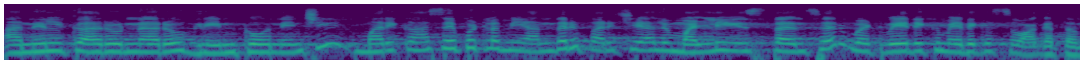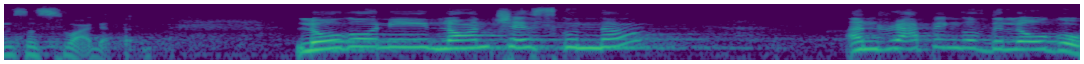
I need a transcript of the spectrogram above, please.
అనిల్ గారు ఉన్నారు గ్రీన్ కో నుంచి. మరి కాసేపట్లో మీ అందరి పరిచయాలు మళ్ళీ ఇస్తాను సార్ బట్ వేదిక మీదకి స్వాగతం సుస్వాగతం. లోగోని లాంచ్ చేసుకుందాం. Unwrapping of the logo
